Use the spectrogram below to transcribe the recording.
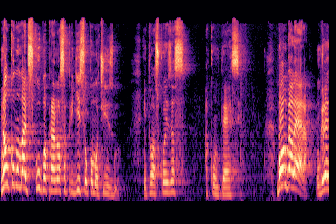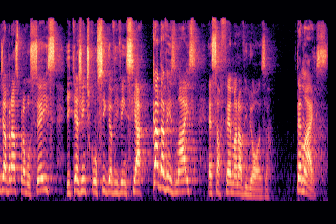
não como uma desculpa para nossa preguiça ou comotismo, então as coisas acontecem. Bom, galera, um grande abraço para vocês e que a gente consiga vivenciar cada vez mais essa fé maravilhosa. Até mais!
